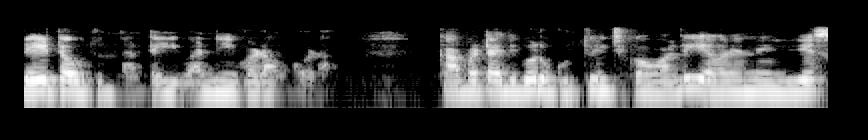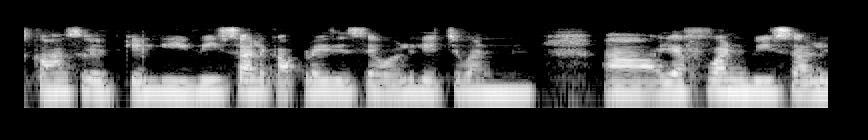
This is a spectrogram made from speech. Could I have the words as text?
లేట్ అవుతుందంట ఇవన్నీ ఇవ్వడం కూడా. కాబట్టి అది కూడా గుర్తుంచుకోవాలి. ఎవరైనా యుఎస్ కాన్సులేట్కి వెళ్ళి వీసాలకు అప్లై చేసేవాళ్ళు హెచ్ వన్ ఎఫ్ వన్ వీసాలు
